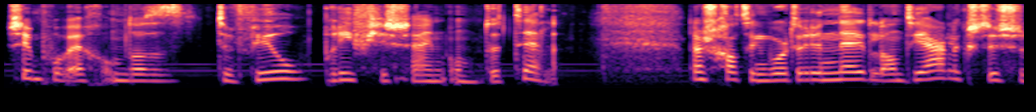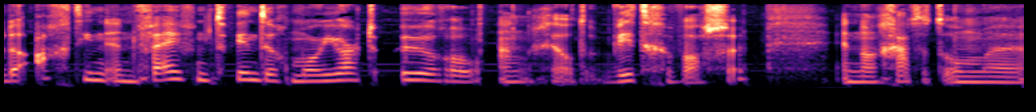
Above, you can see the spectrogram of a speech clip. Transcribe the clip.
Simpelweg omdat het te veel briefjes zijn om te tellen. Naar schatting wordt er in Nederland jaarlijks tussen de 18 en 25 miljard euro aan geld witgewassen. En dan gaat het om uh,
